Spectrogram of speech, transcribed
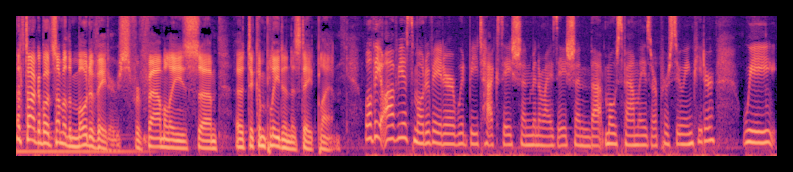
Let's talk about some of the motivators for families um, uh, to complete an estate plan. Well, the obvious motivator would be taxation minimization that most families are pursuing, Peter. We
